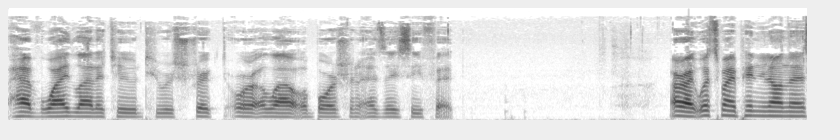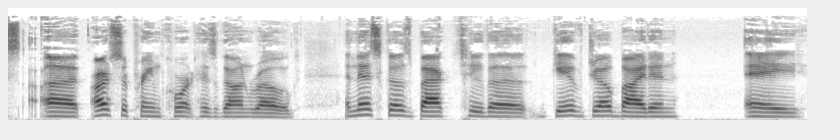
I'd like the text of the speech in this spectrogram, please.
have wide latitude to restrict or allow abortion as they see fit. Alright, what's my opinion on this? Uh, our Supreme Court has gone rogue. And this goes back to the give Joe Biden a,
